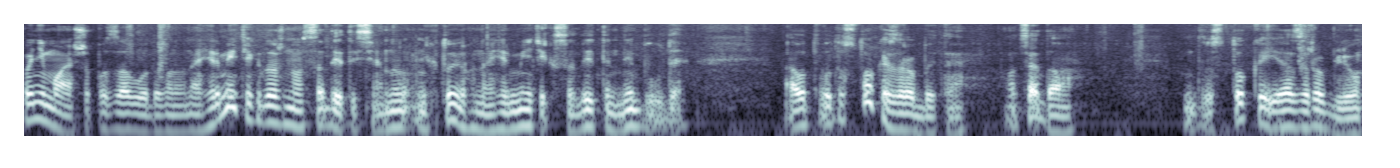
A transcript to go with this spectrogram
Понімаю, що по заводу воно на герметик должно садитися, ну ніхто його на герметик садити не буде. А от водостоки зробити, оце да. Водостоки я зроблю.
